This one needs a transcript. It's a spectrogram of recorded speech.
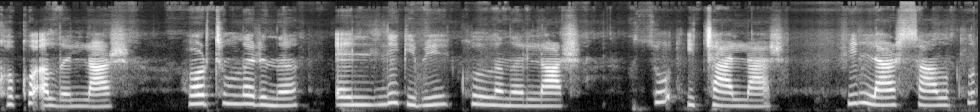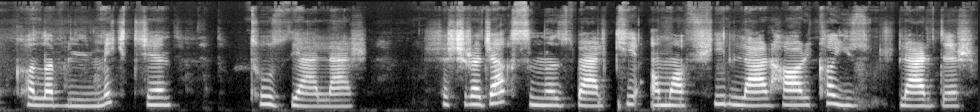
koku alırlar. Hortumlarını elli gibi kullanırlar. Su içerler. Filler sağlıklı kalabilmek için tuz yerler. Şaşıracaksınız belki ama filler harika yüzücülerdir.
